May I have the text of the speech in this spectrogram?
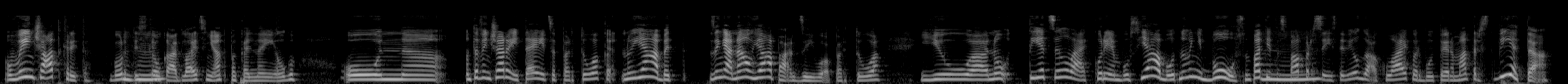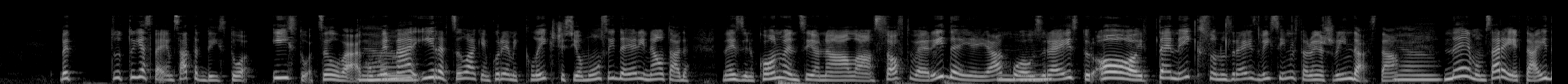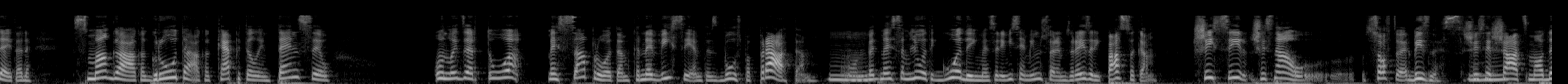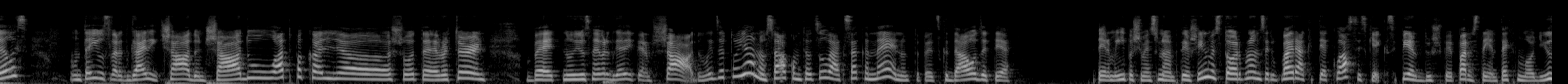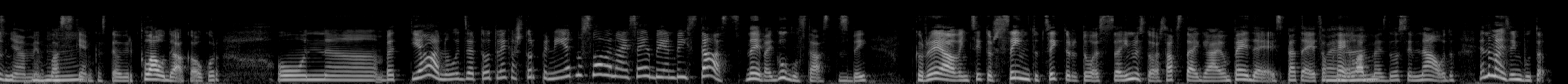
un viņš atkrita, burtiski mm -hmm. kaut kādu laiciņu atpakaļ neilgu. Un, uh, un tad viņš arī teica par to, ka, nu jā, bet, zin kā, nav jāpārdzīvo par to, jo, nu, tie cilvēki, kuriem būs jābūt, nu, viņi būs, un pat, ja tas -hmm. paprasīs tev ilgāku laiku, varbūt, piemēram, atrast vietā, bet tu, tu iespējams atradīsi to īsto cilvēku. Jā. Un vienmēr ir ar cilvēkiem, kuriem ir klikšķis, jo mūsu ideja arī nav tāda, nezinu, konvencionālā software ideja, jā, mm -hmm. ko mhm. uzreiz tur, o, oh, ir TNX un uzreiz visi investori vienkārši rindā stāv. Nē, mums arī ir tā ideja tāda smagāka, grūtāka, capital intensive, un līdz ar to mēs saprotam, ka ne visiem tas būs paprātam, mm. Un, bet mēs esam ļoti godīgi, mēs arī visiem investoriem uzreiz arī pasakam, šis ir, šis nav software bizness. Šis mm ir mhm. šāds modelis. Un te jūs varat gaidīt šādu un šādu atpakaļ šo te return, bet, nu, jūs nevarat gaidīt, piemēram, šādu. Un līdz ar to, jā, no sākuma tev cilvēks saka nē, nu, tāpēc, ka daudz ir tie Piemēram, īpaši mēs runājam par tieši investoru, protams, ir vairāk tie klasiskie, kas ir pieraduši pie parastajiem tehnoloģiju uzņēmumiem, mm -hmm. klasiskiem, kas tev ir klaudā kaut kur. Un, bet, jā, nu, līdz ar to tu vienkārši turpiniet, nu, slavenais Airbnb stāsts, ne, vai Google stāsts tas bija kur reāli viņi citur simtu, cik tur tos uh, investors apstaigāja, un pēdējais pateica, ok, labi, mēs dosim naudu. Ja nu mēs viņi būtu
